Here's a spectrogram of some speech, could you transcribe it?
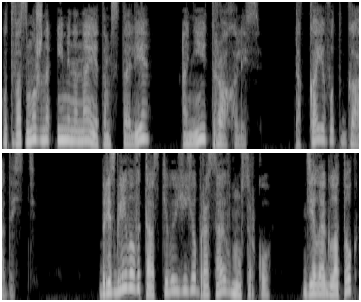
Вот, возможно, именно на этом столе они и трахались. Такая вот гадость. Брезгливо вытаскиваю ее, бросаю в мусорку. Делая глоток,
